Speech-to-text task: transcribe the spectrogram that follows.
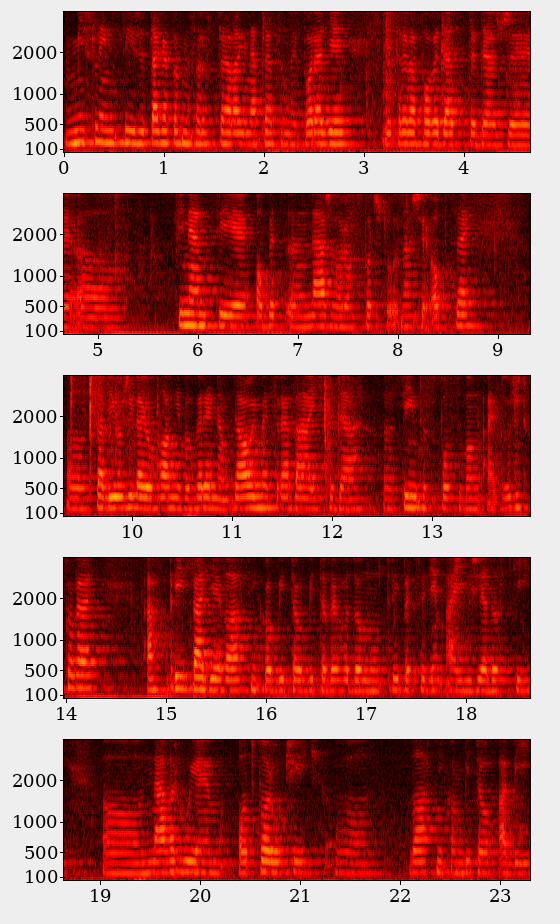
Myslím si, že tak, ako sme sa rozprávali na pracovnej porade, je treba povedať teda, že e, financie obec, e, nášho rozpočtu od našej obce sa využívajú hlavne vo verejnom záujme, treba ich teda týmto spôsobom aj zužitkovať. A v prípade vlastníkov bytov bytového domu 357 a ich žiadosti navrhujem odporúčiť vlastníkom bytov, aby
